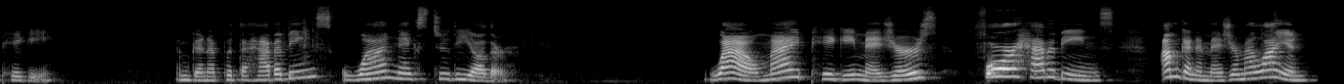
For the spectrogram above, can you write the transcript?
piggy. I'm going to put the haba beans one next to the other. Wow, my piggy measures four haba beans. I'm going to measure my lion.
